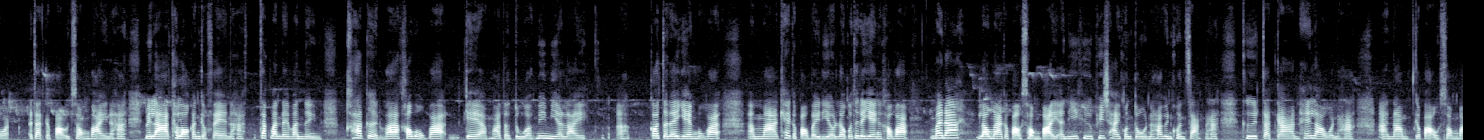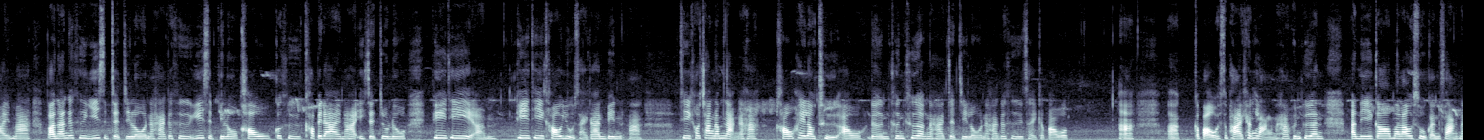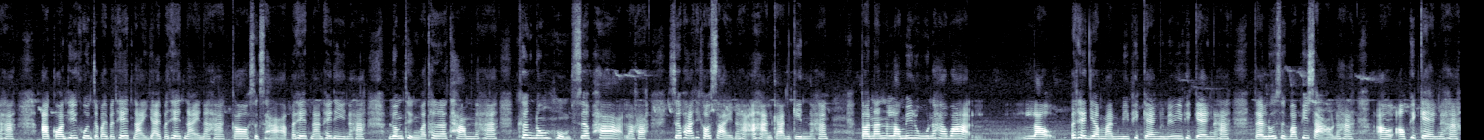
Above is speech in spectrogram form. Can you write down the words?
จัดกระเป๋าอีก 2 ใบนะคะ เวลาทะเลาะกันกับแฟนนะคะสักวันใดวันหนึ่ง ถ้าเกิดว่าเขาบอกว่าแกมาแต่ตัวไม่มีอะไร ก็จะได้แย้งบอกว่ามาแค่กระเป๋าใบเดียว เราก็จะได้แย้งกับเขาว่า ไม่ได้เรามากระเป๋าสองใบ อันนี้คือพี่ชายคนโตนะคะ เป็นคนสั่งนะคะ คือจัดการให้เรานะคะนำกระเป๋าสองใบมา ตอนนั้นก็คือ 27กิโลนะคะ ก็คือ 20กิโลเขาก็คือเข้าไปได้นะคะอีก7กิโลพี่ที่พี่ที่เขาอยู่สายการบินอ่าที่เขาชั่งน้ำหนักนะคะ เขาให้เราถือเอาเดินขึ้นเครื่องนะคะ7กิโลนะคะ ก็คือใส่กระเป๋า กระเป๋าสะพายข้างหลังนะคะเพื่อนๆ อันนี้ก็มาเล่าสู่กันฟังนะคะอ่าก่อนที่คุณจะไปประเทศไหนย้ายประเทศไหนนะคะก็ศึกษาประเทศนั้นให้ดีนะคะ รวมถึงวัฒนธรรมนะคะ เครื่องนุ่งห่มเสื้อผ้าแล้วคะเสื้อผ้าที่เขาใส่นะคะอาหารการกินนะคะ ตอนนั้นเราไม่รู้นะคะว่าเราประเทศเยอรมันมีพริกแกงหรือไม่มีพริกแกงนะคะ แต่รู้สึกว่าพี่สาวนะคะเอาเอาพริกแกงนะคะ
